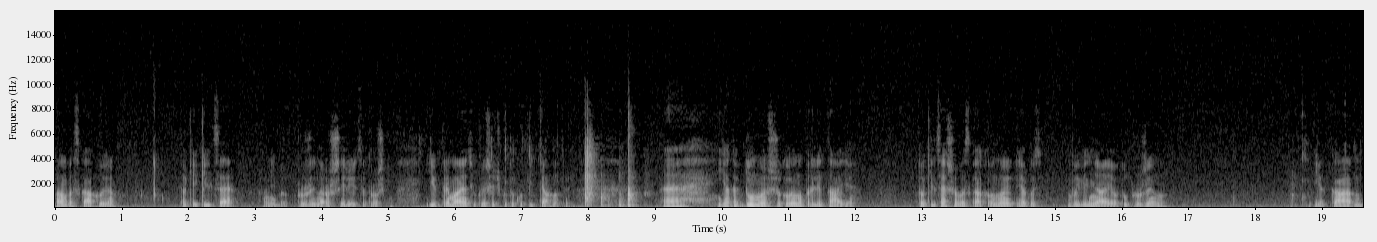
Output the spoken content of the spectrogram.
там вискакує таке кільце, ніби пружина розширюється трошки. І тримає цю кришечку таку підтягнути. Е, я так думаю, що коли воно прилітає, то кільце, що вискакує, воно якось вивільняє оту пружину, яка м,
